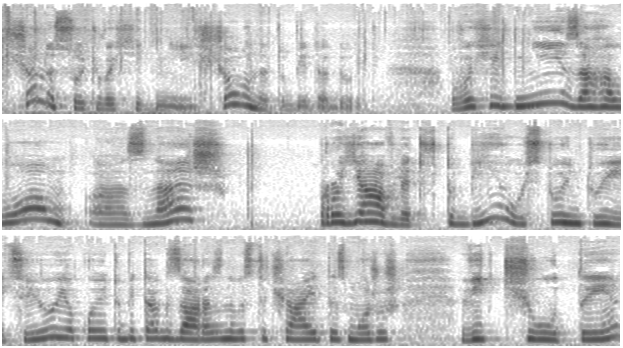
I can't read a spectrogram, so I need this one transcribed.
Що несуть вихідні? Що вони тобі дадуть? Вихідні загалом, знаєш, проявлять в тобі ось ту інтуїцію, якої тобі так зараз не вистачає, ти зможеш відчути,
